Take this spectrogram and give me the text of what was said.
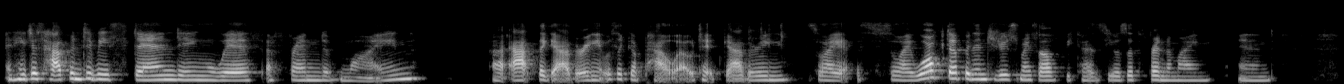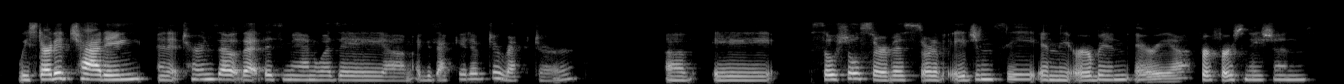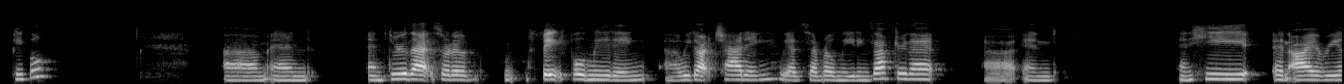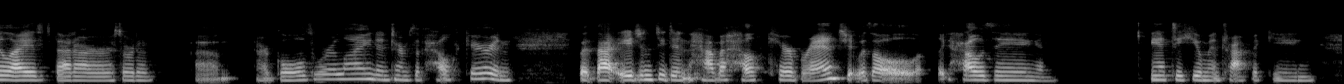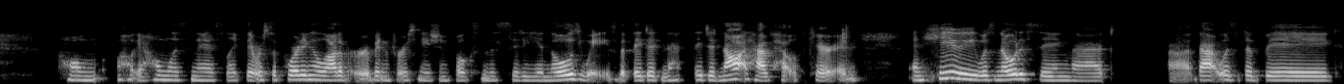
And he just happened to be standing with a friend of mine uh, at the gathering. It was like a powwow type gathering. So I so I walked up and introduced myself because he was with a friend of mine, and we started chatting. And it turns out that this man was a um, executive director of a social service sort of agency in the urban area for First Nations people. Um, and and through that sort of fateful meeting, uh, we got chatting. We had several meetings after that, uh, and and he and I realized that our sort of um, our goals were aligned in terms of healthcare, and but that agency didn't have a healthcare branch. It was all like housing and anti-human trafficking, home yeah, homelessness. Like they were supporting a lot of urban First Nation folks in the city in those ways, but they didn't they did not have health care. And and he was noticing that uh, that was the big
